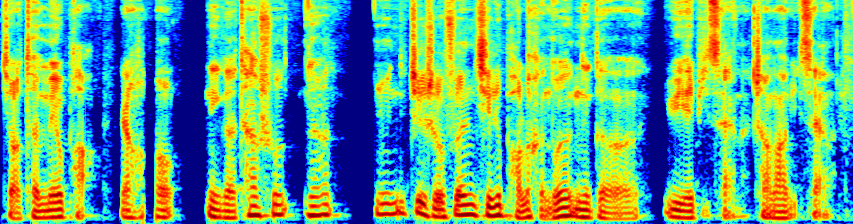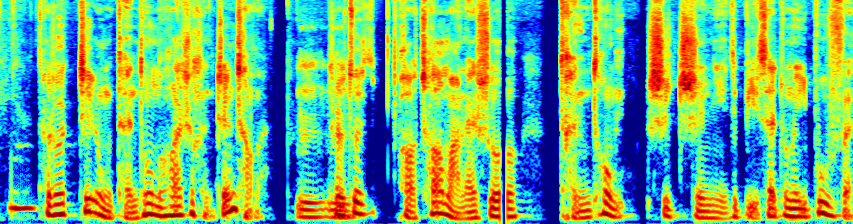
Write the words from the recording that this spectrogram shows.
脚疼没有跑。然后那个他说那。因为这时候芬其实跑了很多那个越野比赛了，超马比赛了。嗯他说这种疼痛的话是很正常的。嗯他说对跑超马来说，疼痛是指你的比赛中的一部分，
